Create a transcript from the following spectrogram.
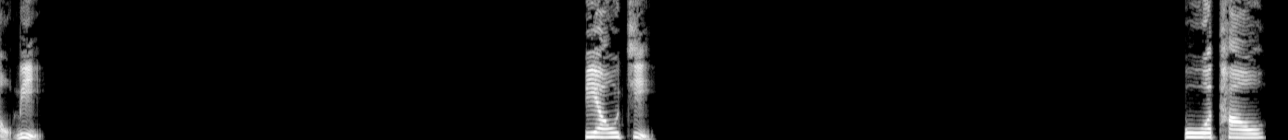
暴力。标记。波涛。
